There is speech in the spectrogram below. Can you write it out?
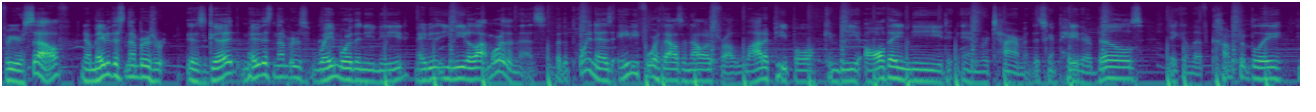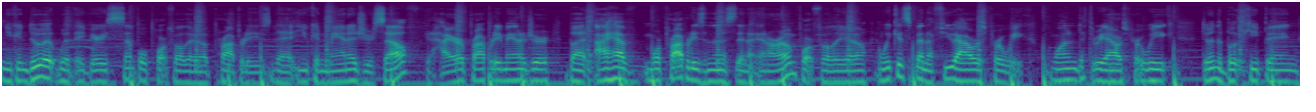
for yourself, you know, maybe this number is, is good, maybe this number is way more than you need, maybe you need a lot more than this. But the point is, $84,000 for a lot of people can be all they need in retirement. This can pay their bills, they can live comfortably, and you can do it with a very simple portfolio of properties that you can manage yourself. You can hire a property manager, but I have more properties than this in, in our own portfolio, and we can spend a few hours per week, one to three hours per week, doing the bookkeeping,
